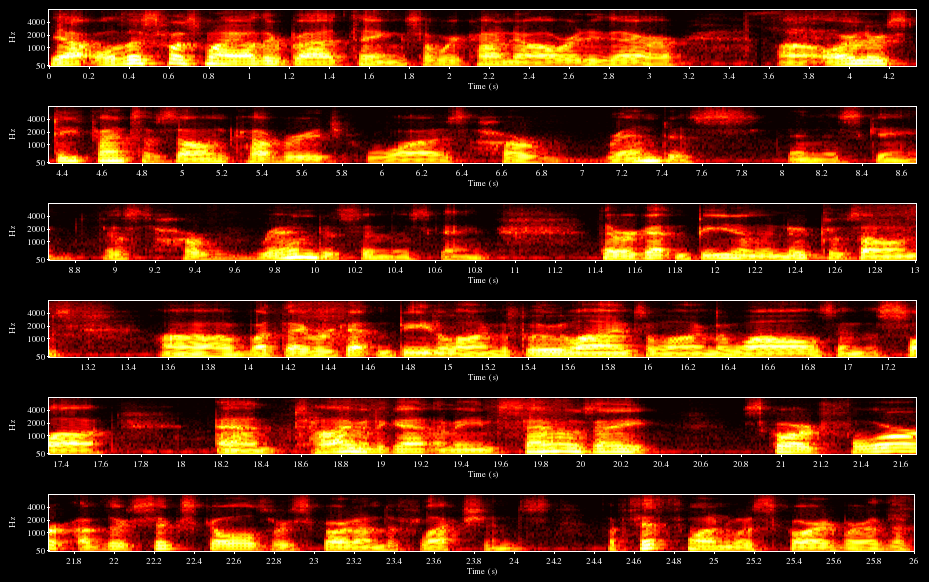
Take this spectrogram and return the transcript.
Yeah, well, this was my other bad thing, so we're kind of already there. Uh, Oilers' defensive zone coverage was horrendous in this game, just horrendous in this game. They were getting beat in the neutral zones, uh, but they were getting beat along the blue lines, along the walls, in the slot, and time and again. I mean, San Jose scored four of their six goals were scored on deflections. A fifth one was scored where the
